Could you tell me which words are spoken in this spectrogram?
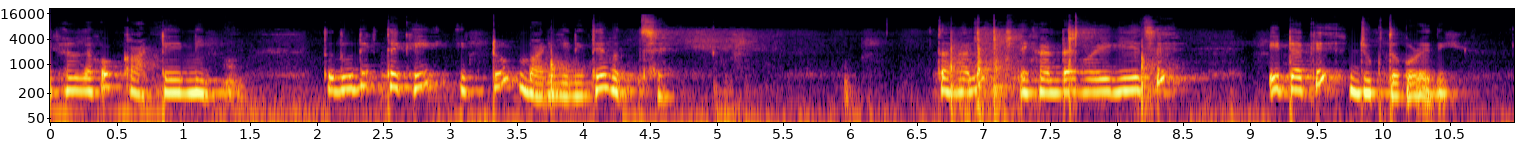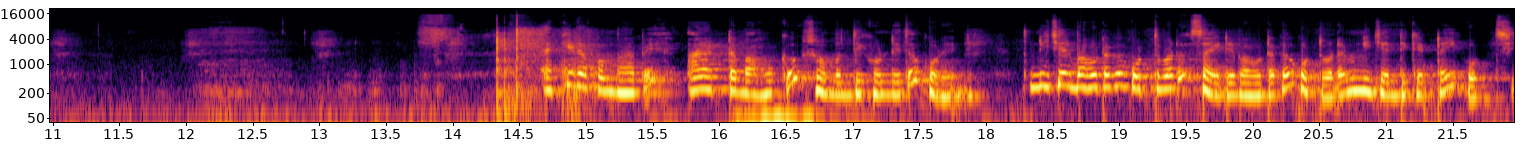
এখানে দেখো কাটেনি। তো দুদিক থেকেই একটু বাড়িয়ে নিতে হচ্ছে। তাহলে এখানটায় হয়ে গিয়েছে, এটাকে যুক্ত করে দিই। একই রকমভাবে আর একটা বাহুকেও সমদ্বিখণ্ডিত করে নিই। তো নিচের বাহুটাকে করতে পারো, সাইডের বাহুটাকেও করতে পারো। আমি নিচের দিকেরটাই করছি।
